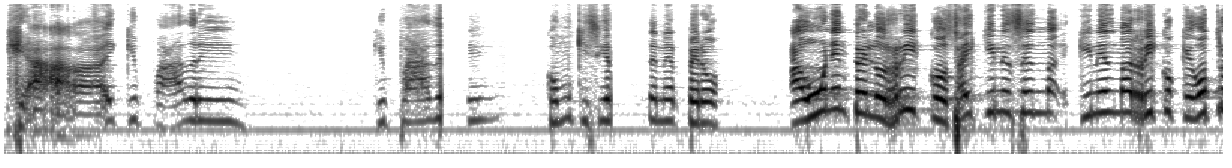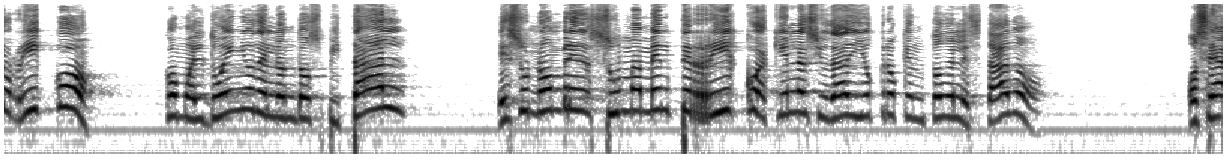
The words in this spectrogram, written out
dije, ay, qué padre, qué padre, cómo quisiera tener, pero aún entre los ricos hay quienes es más, es más rico que otro rico, como el dueño del hospital. Es un hombre sumamente rico aquí en la ciudad y yo creo que en todo el estado. O sea,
